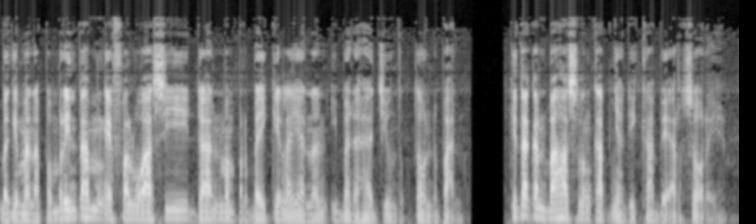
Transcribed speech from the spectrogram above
bagaimana pemerintah mengevaluasi dan memperbaiki layanan ibadah haji untuk tahun depan. Kita akan bahas lengkapnya di KBR sore.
